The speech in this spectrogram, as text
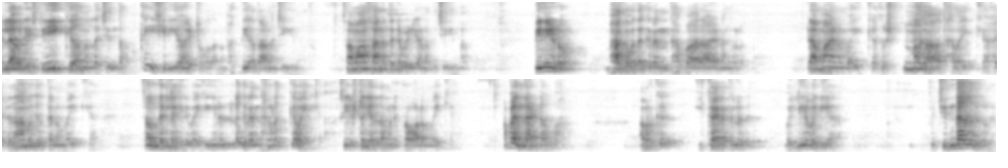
എല്ലാവരെയും സ്നേഹിക്കുക എന്നുള്ള ചിന്ത ഒക്കെ ഈശ്വരീയമായിട്ടുള്ളതാണ്. ഭക്തി അതാണ് ചെയ്യുന്നത്. സമാധാനത്തിന്റെ വഴിയാണ് അത് ചെയ്യുന്നത്. പിന്നീടോ ഭാഗവത ഗ്രന്ഥ പാരായണങ്ങൾ. രാമായണം വായിക്കുക കൃഷ്ണഗാഥ വായിക്കുക ഹരിനാമകീർത്തനം വായിക്കുക സൗന്ദര്യലഹരി വായിക്കുക ഇങ്ങനെയുള്ള ഗ്രന്ഥങ്ങളൊക്കെ വായിക്കുക ശ്രീകൃഷ്ണചരിതമണി പ്രവാളം വായിക്കുക അപ്പോൾ എന്താ ഉണ്ടാവുക? അവർക്ക് ഇക്കാര്യത്തിൽ വലിയ വലിയ വലിയ ചിന്താഗതികളുണ്ടാവും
